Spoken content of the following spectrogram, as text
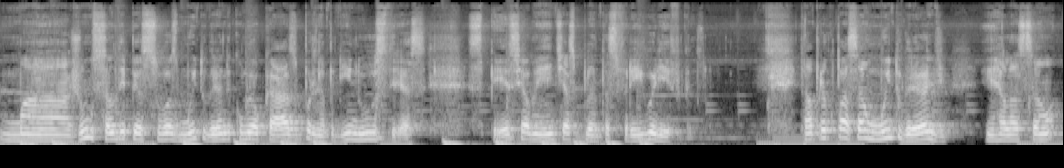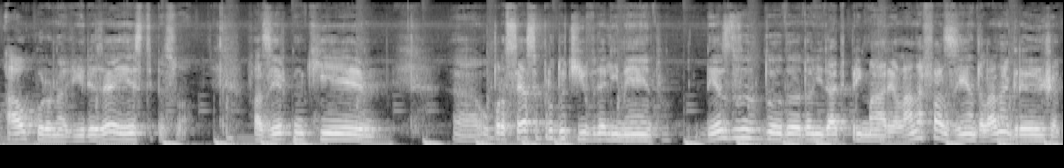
uma junção de pessoas muito grande, como é o caso, por exemplo, de indústrias, especialmente as plantas frigoríficas. Então, a preocupação muito grande em relação ao coronavírus é este, pessoal: fazer com que uh, o processo produtivo de alimento, desde do, do, da unidade primária, lá na fazenda, lá na granja,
